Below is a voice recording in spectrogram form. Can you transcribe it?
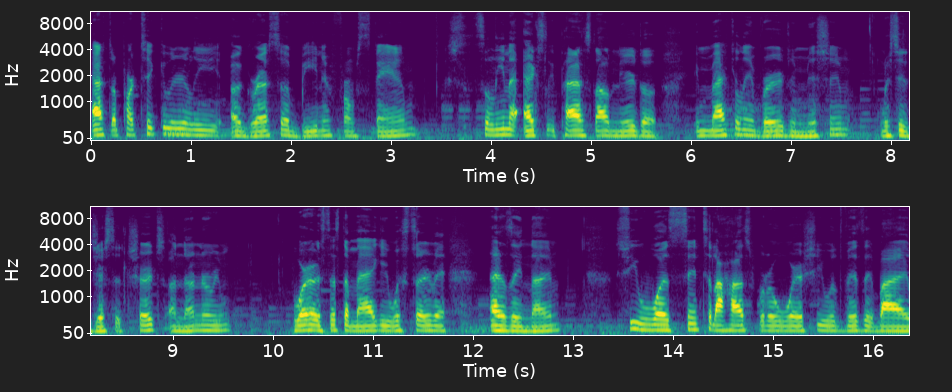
After particularly aggressive beating from Stan, Selena actually passed out near the Immaculate Virgin Mission, which is just a church, a nunnery where her sister Maggie was serving as a nun. She was sent to the hospital where she was visited by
